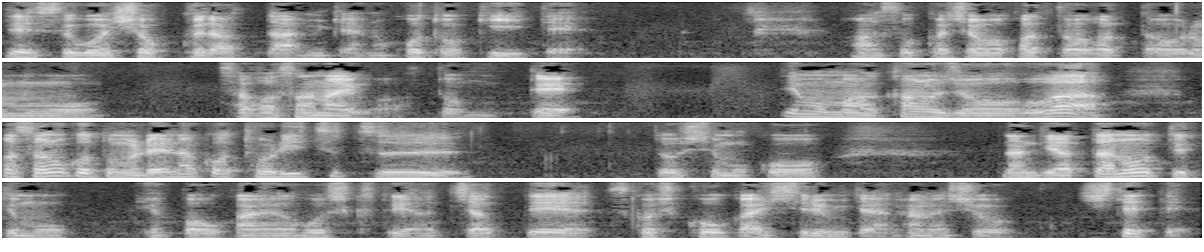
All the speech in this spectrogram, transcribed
で、すごいショックだった、みたいなことを聞いて。あ、そっか、じゃあ分かった分かった。俺ももう探さないわ、と思って。でもまあ彼女は、まあその子とも連絡を取りつつ、どうしてもこう、なんでやったのって言っても、やっぱお金が欲しくてやっちゃって、少し後悔してるみたいな話をしてて、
